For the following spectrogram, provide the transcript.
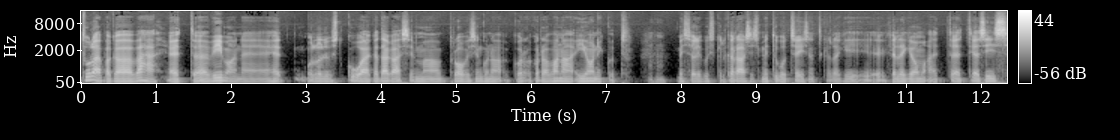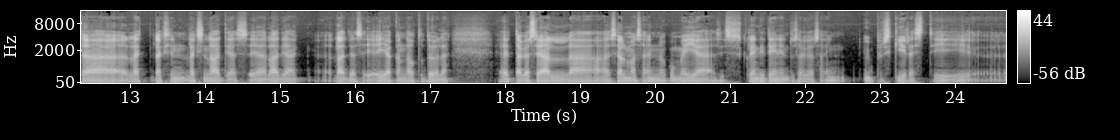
tuleb, aga vähe, et äh, viimane hetk, mul oli vist kuu aega tagasi, ma proovisin kuna korra, korra vana Ionikut mm, -hmm. mis oli kuskil garaažis mitu kuud seisnud kellegi, kellegi oma, et, et ja siis äh, lät-, läksin, läksin laadijasse ja laadija, laadijas ei, ei hakanud auto tööle et aga seal, seal ma sain nagu meie siis klienditeenindusega sain üpris kiiresti äh,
